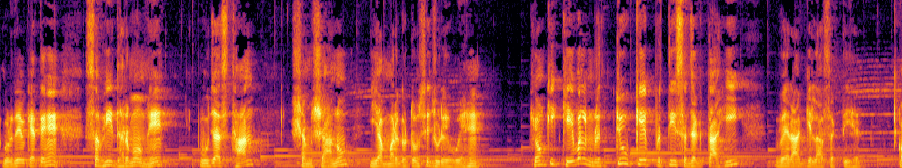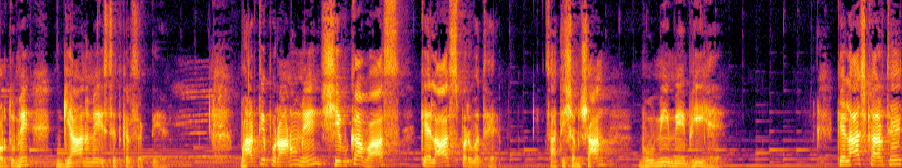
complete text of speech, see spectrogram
गुरुदेव कहते हैं, सभी धर्मों में पूजा स्थान शमशानों या मरघटों से जुड़े हुए हैं, क्योंकि केवल मृत्यु के प्रति सजगता ही वैराग्य ला सकती है और तुम्हें ज्ञान में स्थित कर सकती है। भारतीय पुराणों में शिव का वास कैलाश पर्वत है, साथ ही शमशान भूमि में भी है। कैलाश का अर्थ है,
